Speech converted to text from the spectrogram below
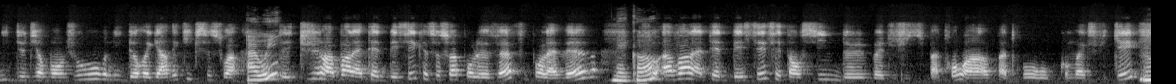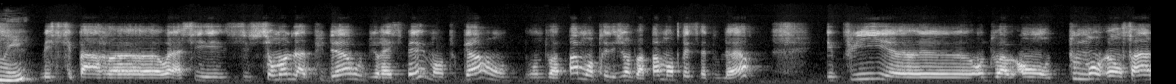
ni de dire bonjour ni de regarder qui que ce soit. Ah oui Vous devez toujours avoir la tête baissée, que ce soit pour le veuf ou pour la veuve. D'accord. avoir la tête baissée, c'est en signe de, bah, je sais pas trop, hein, pas trop comment expliquer, Oui. mais c'est par, euh, voilà, c'est sûrement de la pudeur ou du respect, mais en tout cas, on ne doit pas montrer, les gens ne doivent pas montrer sa douleur. Et puis, euh, on doit, on- tout le monde, enfin,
